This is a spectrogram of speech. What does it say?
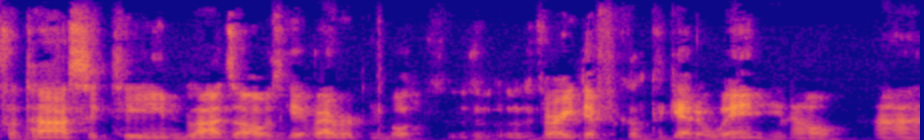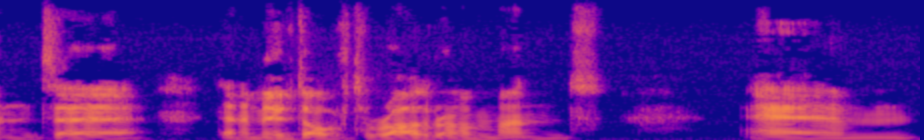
fantastic team. Lads always gave everything, but it was very difficult to get a win, you know. And uh, then I moved over to Rotherham, and um,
